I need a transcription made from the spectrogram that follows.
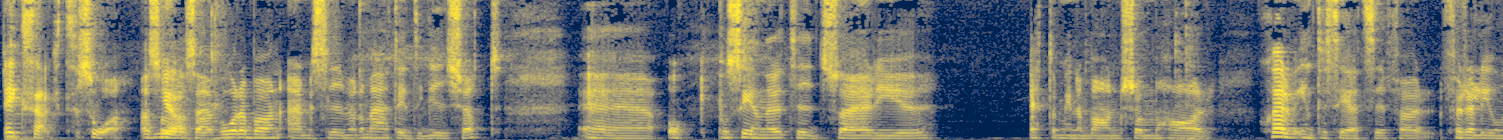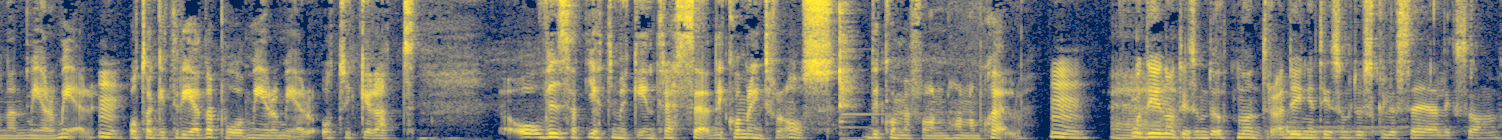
Exakt. så. Alltså Ja. så här, våra barn är muslimer, de äter inte griskött. Eh, och på senare tid så är det ju ett av mina barn som har själv intresserat sig för, för religionen mer och mer. Mm. Och tagit reda på mer och mer och tycker att och visat jättemycket intresse. Det kommer inte från oss, det kommer från honom själv. Mm. Eh, Och det är något som du uppmuntrar. Det är ingenting som du skulle säga liksom.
